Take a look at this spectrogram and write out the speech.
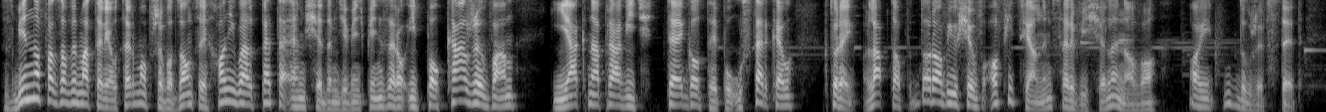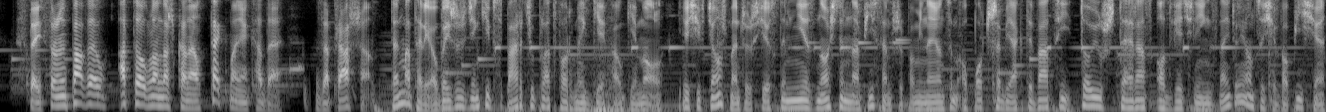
zmiennofazowy materiał termoprzewodzący Honeywell PTM7950 i pokażę Wam, jak naprawić tego typu usterkę, której laptop dorobił się w oficjalnym serwisie Lenovo. Oj, duży wstyd. Z tej strony Paweł, a Ty oglądasz kanał Techmania KD. Zapraszam. Ten materiał obejrzysz dzięki wsparciu platformy GVG Mall. Jeśli wciąż męczysz się z tym nieznośnym napisem przypominającym o potrzebie aktywacji, to już teraz odwiedź link znajdujący się w opisie.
